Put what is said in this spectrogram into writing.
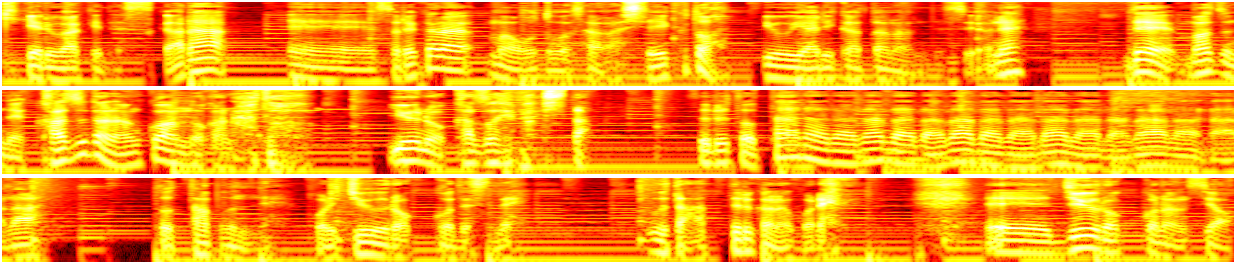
聴けるわけですから、えーそれから、まあ、音を探していくというやり方なんですよね。でまずね数が何個あるのかなと いうのを数えました。するとタラララララララララララララララと多分ねこれ16個ですね。歌合ってるかなこれ、えー16個なんですよ。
